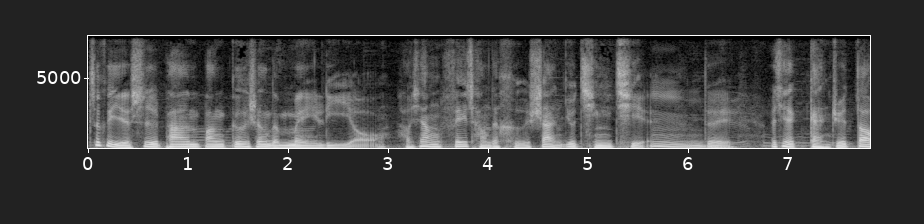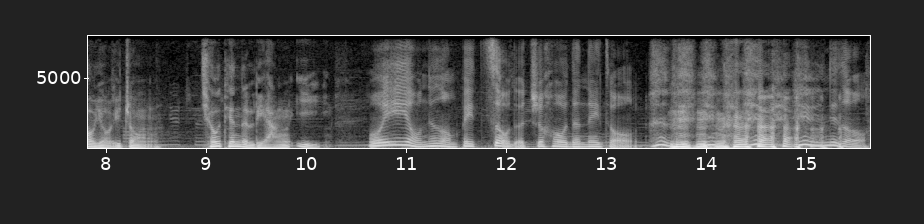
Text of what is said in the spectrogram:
这个也是潘安邦歌声的魅力哦，好像非常的和善又亲切。嗯，对，而且感觉到有一种。秋天的凉意，我也有那种被揍了之后的那种，那种，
